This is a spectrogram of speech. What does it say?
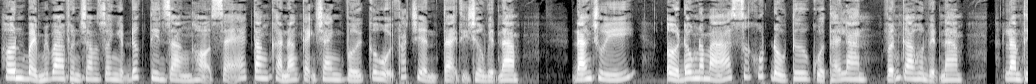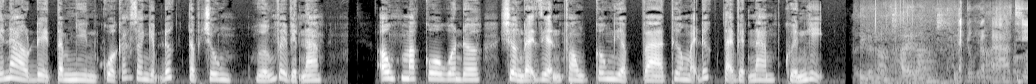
Hơn 73% doanh nghiệp Đức tin rằng họ sẽ tăng khả năng cạnh tranh với cơ hội phát triển tại thị trường Việt Nam. Đáng chú ý, ở Đông Nam Á, sức hút đầu tư của Thái Lan vẫn cao hơn Việt Nam. Làm thế nào để tầm nhìn của các doanh nghiệp Đức tập trung hướng về Việt Nam? Ông Marco Wonder, trưởng đại diện phòng công nghiệp và thương mại Đức tại Việt Nam khuyến nghị. Đông Nam Á thì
